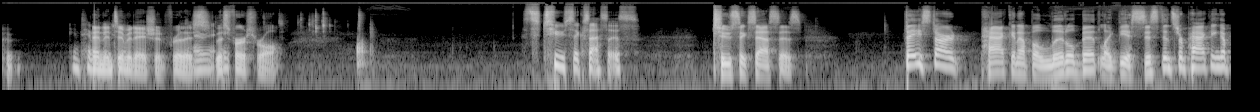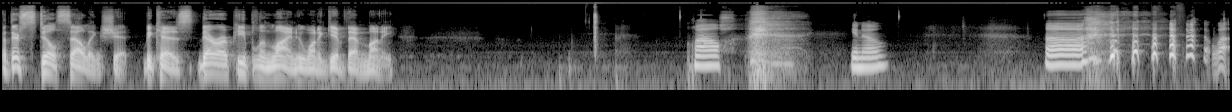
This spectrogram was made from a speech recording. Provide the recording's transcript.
Intimidation. and intimidation for this right. this first roll. It's two successes. Two successes. They start packing up a little bit, like the assistants are packing up, but they're still selling shit because there are people in line who want to give them money. Well, you know. Uh well,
